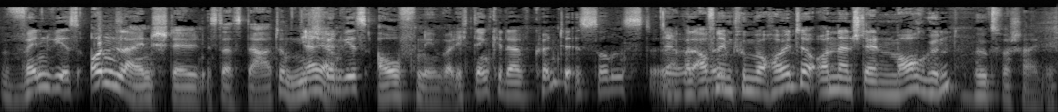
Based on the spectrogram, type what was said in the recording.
wenn wir es online stellen, ist das Datum, nicht Ja, ja. wenn wir es aufnehmen, weil ich denke, da könnte es sonst äh, Ja, weil aufnehmen tun wir heute, online stellen morgen. höchstwahrscheinlich.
